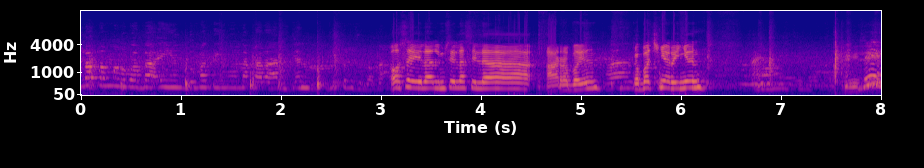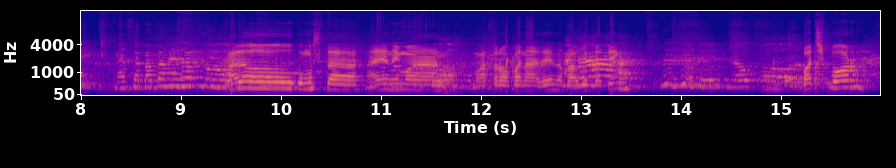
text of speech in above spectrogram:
iba pang mga babae yung dumating nung nakaraan dyan, dito sa baba. Oh, sa ilalim sila, sila Ara ba yun? Kabatch niya rin yun. Hindi, nasa baba nga po. Hello, kumusta? Ayan yung mga, mga tropa natin na bagong dating. Batch 4.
